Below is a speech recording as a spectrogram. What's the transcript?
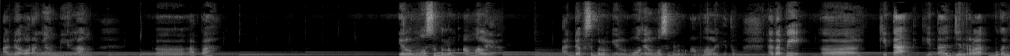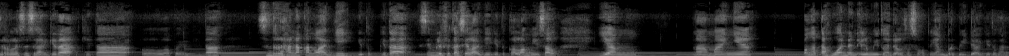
ada orang yang bilang uh, apa? Ilmu sebelum amal ya adab sebelum ilmu ilmu sebelum amal gitu. Nah tapi uh, kita kita general bukan generalistis kan kita kita uh, apa ya kita sederhanakan lagi gitu. Kita simplifikasi lagi gitu. Kalau misal yang namanya pengetahuan dan ilmu itu adalah sesuatu yang berbeda gitu kan.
